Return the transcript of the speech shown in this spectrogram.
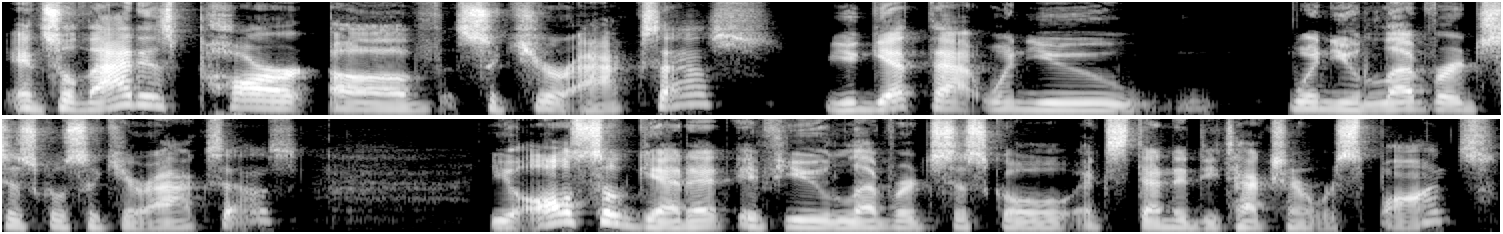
And so that is part of secure access. You get that when you when you leverage Cisco Secure Access. You also get it if you leverage Cisco Extended Detection and Response.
